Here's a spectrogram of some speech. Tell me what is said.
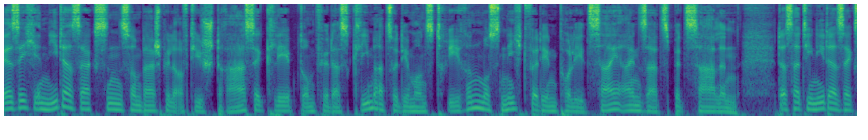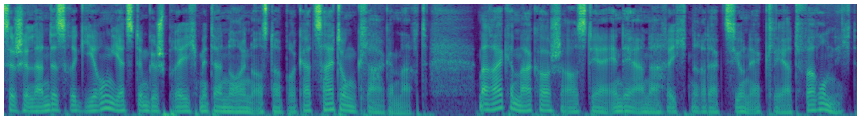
Wer sich in Niedersachsen zum Beispiel auf die Straße klebt, um für das Klima zu demonstrieren, muss nicht für den Polizeieinsatz bezahlen. Das hat die niedersächsische Landesregierung jetzt im Gespräch mit der neuen Osnabrücker Zeitung klargemacht. Mareike Markosch aus der NDR Nachrichtenredaktion erklärt, warum nicht.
